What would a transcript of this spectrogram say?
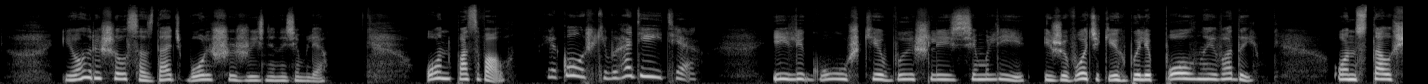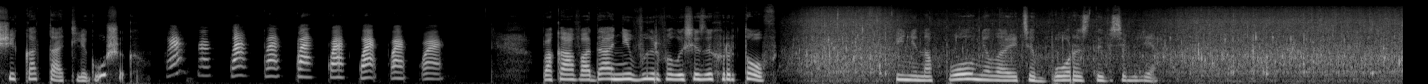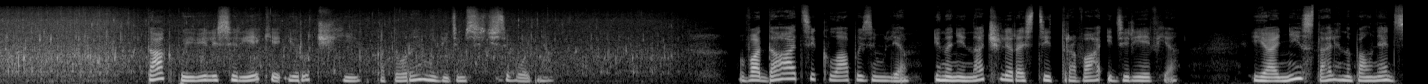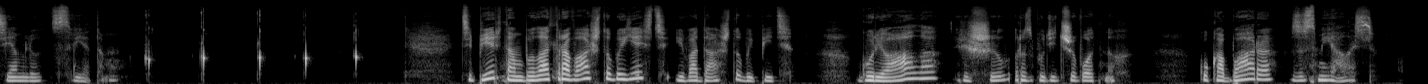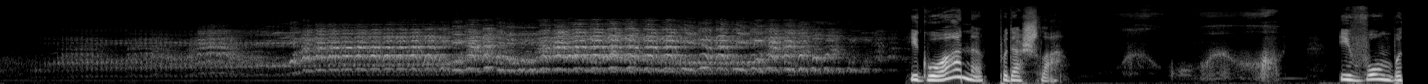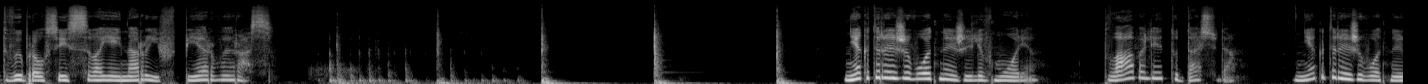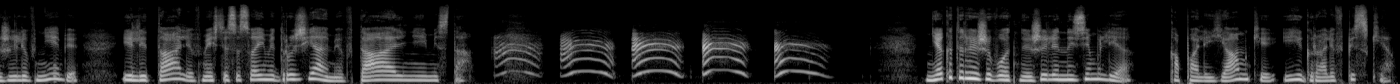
и он решил создать больше жизни на земле. Он позвал. Лягушки, выходите. И лягушки вышли из земли, и животики их были полные воды. Он стал щекотать лягушек, пока вода не вырвалась из их ртов и не наполнила эти борозды в земле. Так появились реки и ручьи, которые мы видим сегодня. Вода текла по земле, и на ней начали расти трава и деревья, и они стали наполнять землю цветом. Теперь там была трава, чтобы есть, и вода, чтобы пить. Гуриала решил разбудить животных. Кукабара засмеялась. Игуана подошла. И Вомбат выбрался из своей норы в первый раз. Некоторые животные жили в море, плавали туда-сюда. Некоторые животные жили в небе и летали вместе со своими друзьями в дальние места. Некоторые животные жили на земле, копали ямки и играли в песке.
